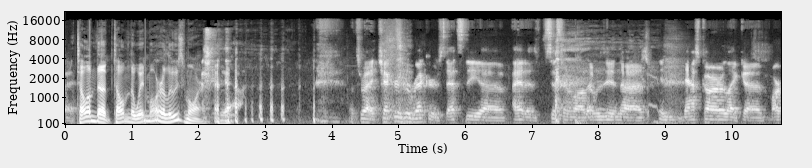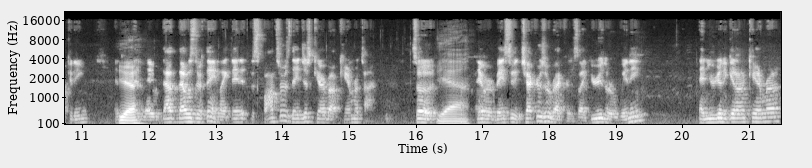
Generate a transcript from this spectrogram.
No tell them to tell them to win more or lose more. Yeah. That's right. Checkers or wreckers. That's the. Uh, I had a sister-in-law that was in uh, in NASCAR, like uh, marketing. And, Yeah. and they, that that was their thing. Like they, did the sponsors, they just care about camera time. So yeah, they were basically checkers or wreckers. Like you're either winning, and you're going to get on camera,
